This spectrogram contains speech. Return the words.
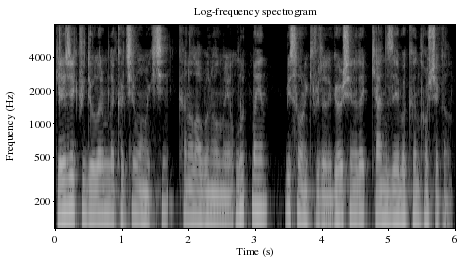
Gelecek videolarımı da kaçırmamak için kanala abone olmayı unutmayın. Bir sonraki videoda görüşene dek kendinize iyi bakın. Hoşçakalın.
